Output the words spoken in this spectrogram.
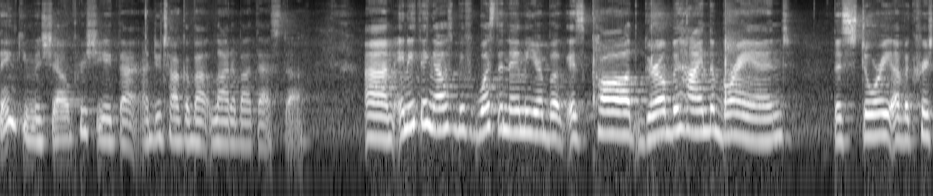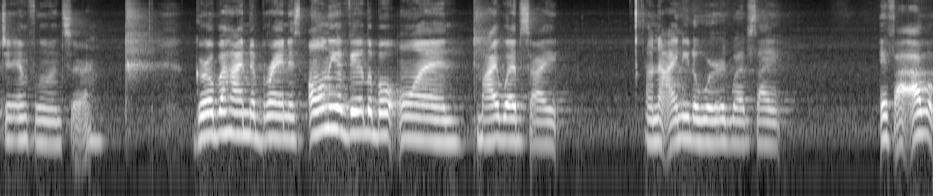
Thank you, Michelle. Appreciate that. I do talk about a lot about that stuff. Um, anything else? What's the name of your book? It's called Girl Behind the Brand The Story of a Christian Influencer. Girl Behind the Brand is only available on my website, on the I Need a Word website. If I,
